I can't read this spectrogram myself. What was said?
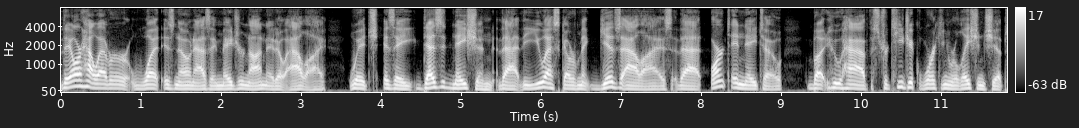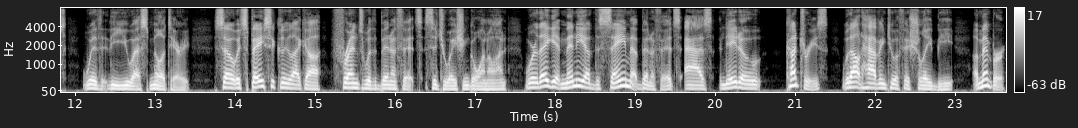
They are, however, what is known as a major non NATO ally, which is a designation that the U.S. government gives allies that aren't in NATO, but who have strategic working relationships with the U.S. military. So it's basically like a friends with benefits situation going on, where they get many of the same benefits as NATO countries without having to officially be a member.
